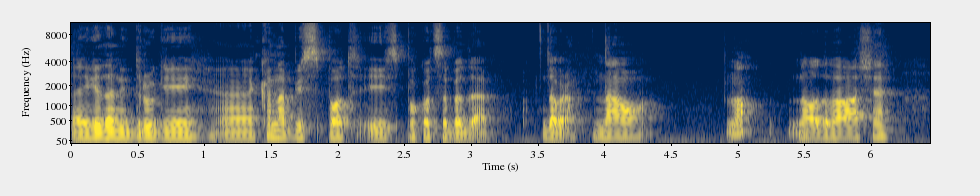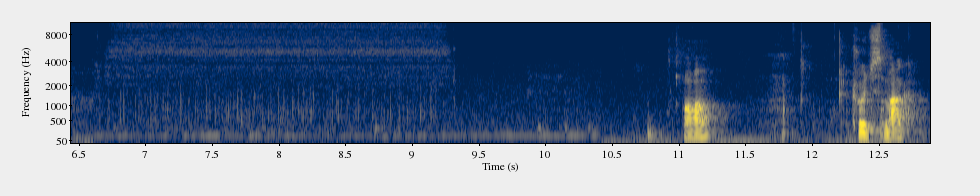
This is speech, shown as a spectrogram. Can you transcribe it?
y, jeden i drugi yy, Cannabis Spot i Spoko CBD. Dobra, no, no, naładowała się. O, czuć smak.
